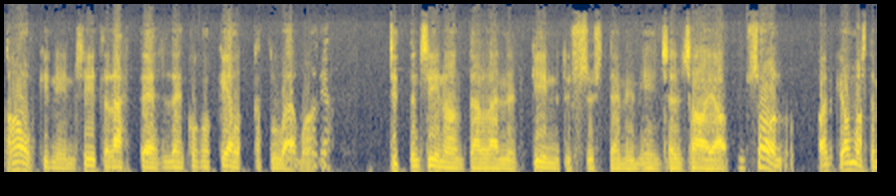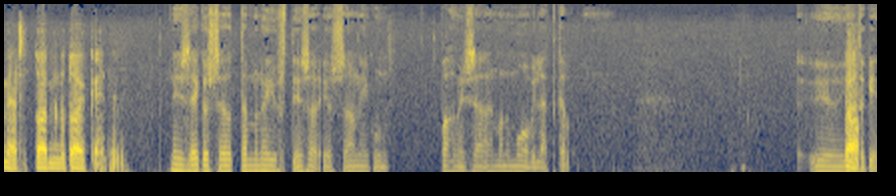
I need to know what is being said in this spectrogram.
auki, niin siitä lähtee silleen koko kelkka tulemaan. Ja sitten siinä on tällainen kiinnityssysteemi, mihin sen saa, ja se on ainakin omasta mielestä toiminut oikein hyvin. Niin se eikö se ole tämmöinen justiinsa, jossa on niinku pahvin sisällä semmoinen muovilätkä? Joitakin,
